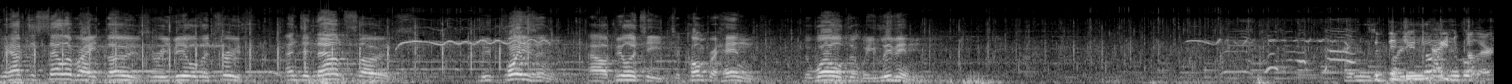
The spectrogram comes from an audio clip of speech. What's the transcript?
We have to celebrate those who reveal the truth and denounce those who poison our ability to comprehend the world that we live in. But did you know each other?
